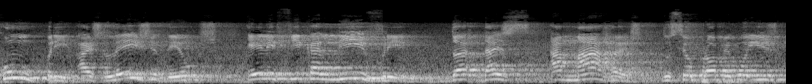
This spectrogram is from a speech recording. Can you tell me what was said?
cumpre as leis de Deus, ele fica livre das amarras do seu próprio egoísmo,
